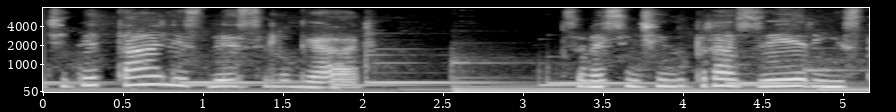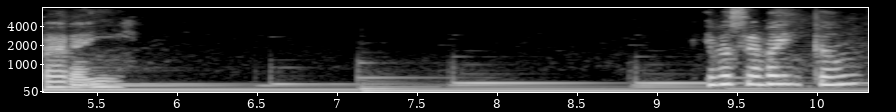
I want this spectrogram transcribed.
de detalhes desse lugar. Você vai sentindo prazer em estar aí. E você vai então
